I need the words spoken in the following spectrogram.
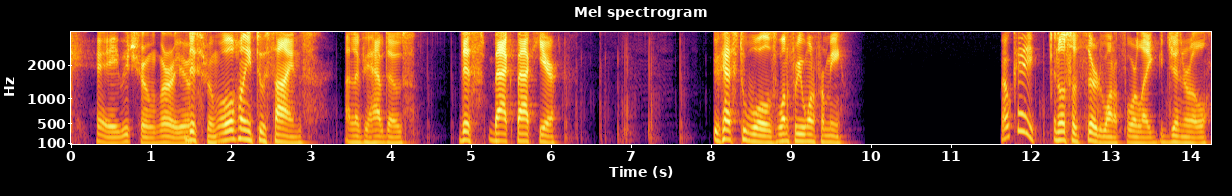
okay, which room? Where are you? This room. We also need two signs. I don't know if you have those. This back back here. It has two walls, one for you, one for me, Okay. and also a third one for like general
